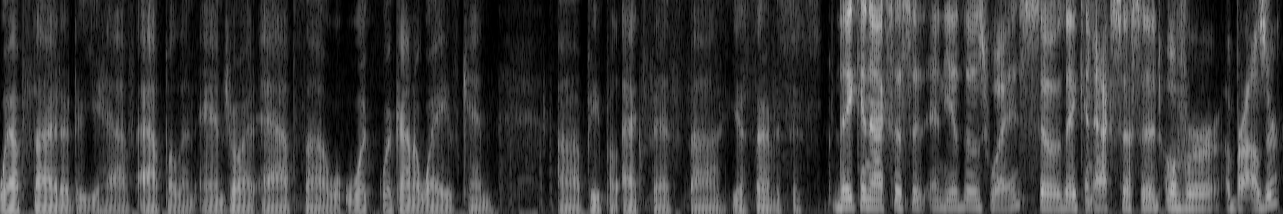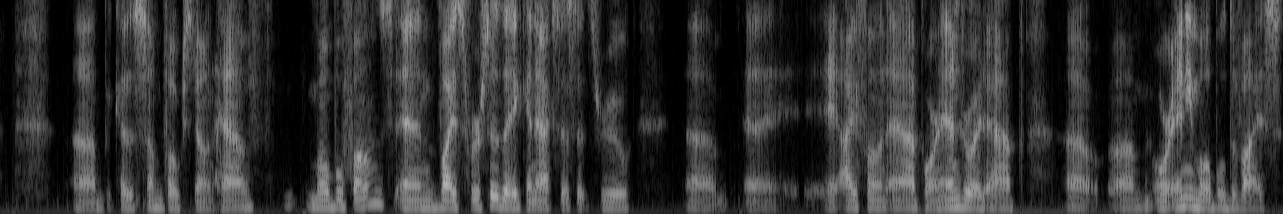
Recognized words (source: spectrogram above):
website, or do you have Apple and Android apps? Uh, what what kind of ways can uh, people access uh, your services? They can access it any of those ways. So they can access it over a browser uh, because some folks don't have mobile phones, and vice versa. They can access it through um, an iPhone app or an Android app uh, um, or any mobile device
